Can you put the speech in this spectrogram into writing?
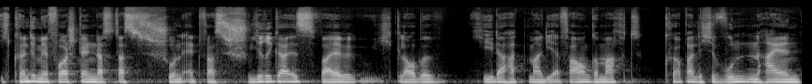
ich könnte mir vorstellen, dass das schon etwas schwieriger ist, weil ich glaube, jeder hat mal die Erfahrung gemacht, körperliche Wunden heilen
